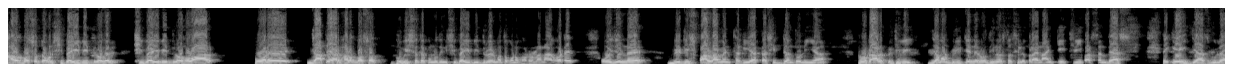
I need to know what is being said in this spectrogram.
ভারতবর্ষ যখন সিপাহী বিদ্রোহ হল, সিপাহী বিদ্রোহ হওয়ার পরে যাতে আর ভারতবর্ষ ভবিষ্যতে কোনোদিন সিপাহী বিদ্রোহের মতো কোনো ঘটনা না ঘটে, ওই জন্য ব্রিটিশ পার্লামেন্ট থেকে একটা সিদ্ধান্ত নিয়ে টোটাল পৃথিবী, যেমন ব্রিটেনের অধীনস্থ ছিল প্রায় নাইনটি থ্রি পার্সেন্ট দেশ, তো এই দেশগুলা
